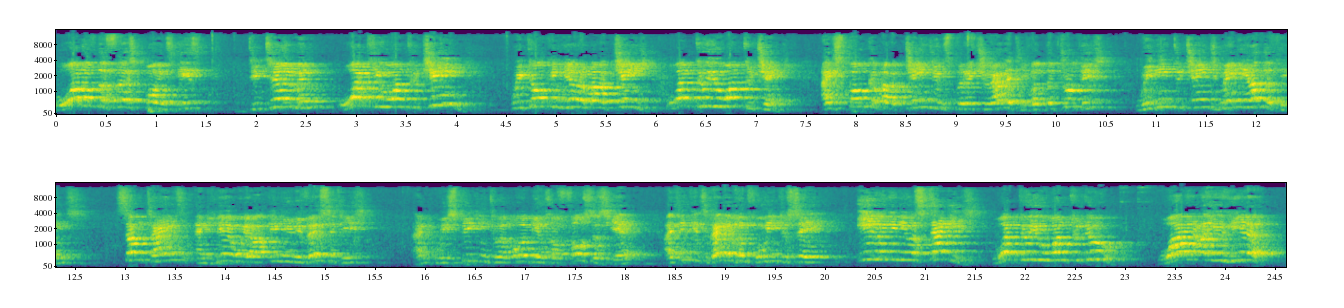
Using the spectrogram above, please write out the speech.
one of the first points is, determine what you want to change. We're talking here about change. What do you want to change? I spoke about change in spirituality, but the truth is, we need to change many other things. Sometimes, and here we are in universities, and we're speaking to an audience of FOSIS here, I think it's relevant for me to say, even in your studies, what do you want to do? Why are you here?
